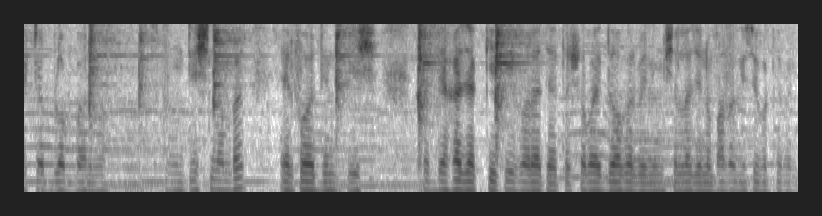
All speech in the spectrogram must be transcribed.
একটা ব্লগ বাড়বো উনত্রিশ নাম্বার, এরপর দিন তিরিশ। তো দেখা যাক কী কী করা যায়। তো সবাই দোয়া করবেন, ইনশাল্লাহ যেন ভালো কিছু করতে পারি।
